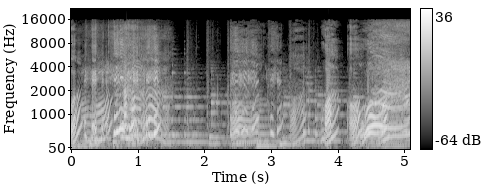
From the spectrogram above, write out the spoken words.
哇嘿嘿嘿嘿，嘿嘿嘿，哇哇哦！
